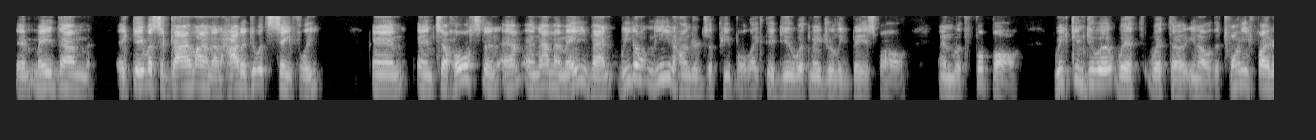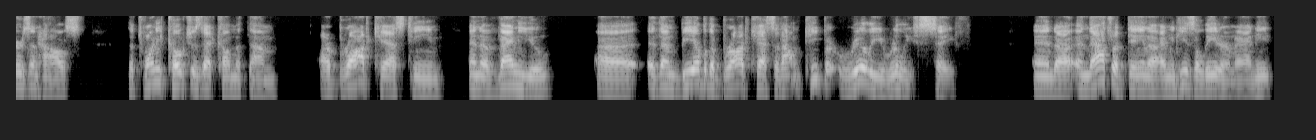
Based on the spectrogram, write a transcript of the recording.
It made them, it gave us a guideline on how to do it safely. And, and to host an, an MMA event, we don't need hundreds of people like they do with Major League Baseball and with football we can do it with with the you know the 20 fighters in house the 20 coaches that come with them our broadcast team and a venue uh, and then be able to broadcast it out and keep it really really safe. And uh, and that's what dana i mean he's a leader man. He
